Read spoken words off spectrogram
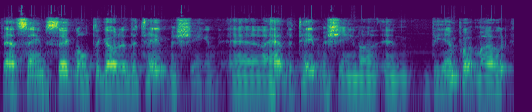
that same signal to go to the tape machine, and I had the tape machine on, in the input mode,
